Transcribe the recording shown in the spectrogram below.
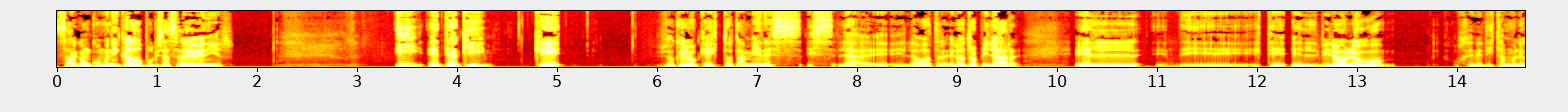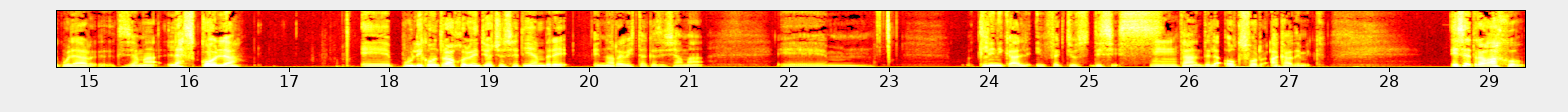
saca un comunicado porque ya se debe venir. Y este aquí que yo creo que esto también es, es la, eh, la otra, el otro pilar, el, eh, este, el virólogo o genetista molecular que se llama La Escola, eh, publicó un trabajo el 28 de septiembre en una revista que se llama eh, Clinical Infectious Disease, Mm. de la Oxford Academic. Ese trabajo,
